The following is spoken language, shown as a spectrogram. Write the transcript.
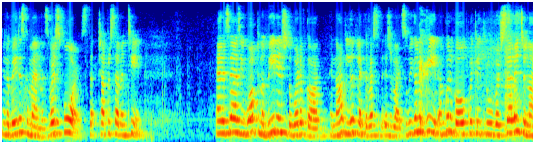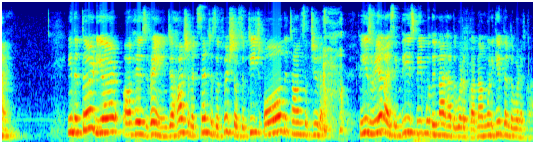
and obeyed his commandments. Verse 4, chapter 17. And it says he walked in obedience to the word of God and not lived like the rest of the Israelites. So we're going to read, I'm going to go quickly through verse 7 to 9. In the third year of his reign, Jehoshaphat sent his officials to teach all the towns of Judah. He's realizing these people did not have the word of God. Now I'm going to give them the word of God.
